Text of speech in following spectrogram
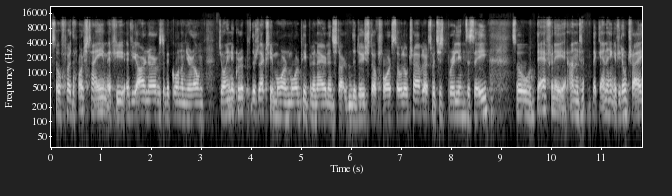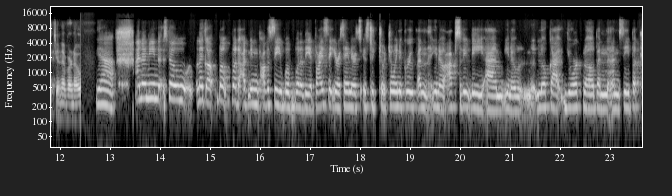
So for the first time, if you if you are nervous about going on your own, join a group. There's actually more and more people in Ireland starting to do stuff for solo travelers, which is brilliant to see. So definitely, and like anything, if you don't try it, you'll never know. Yeah, and I mean, so like, uh, but but I mean, obviously, one of the advice that you're saying there is, is to, to join a group and you know, absolutely, um, you know, look at your club and and see. But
